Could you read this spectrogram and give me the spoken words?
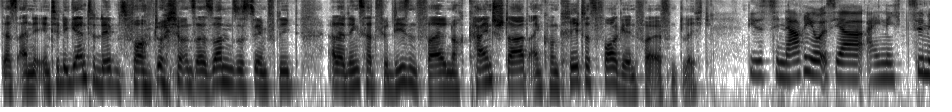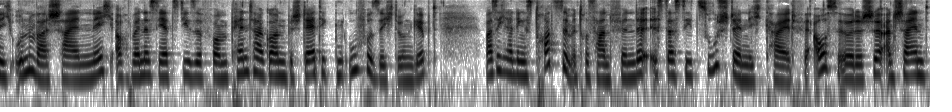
dass eine intelligente Lebensform durch unser Sonnensystem fliegt. Allerdings hat für diesen Fall noch kein Staat ein konkretes Vorgehen veröffentlicht. Dieses Szenario ist ja eigentlich ziemlich unwahrscheinlich, auch wenn es jetzt diese vom Pentagon bestätigten UFO-Sichtungen gibt. Was ich allerdings trotzdem interessant finde, ist, dass die Zuständigkeit für Außerirdische anscheinend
